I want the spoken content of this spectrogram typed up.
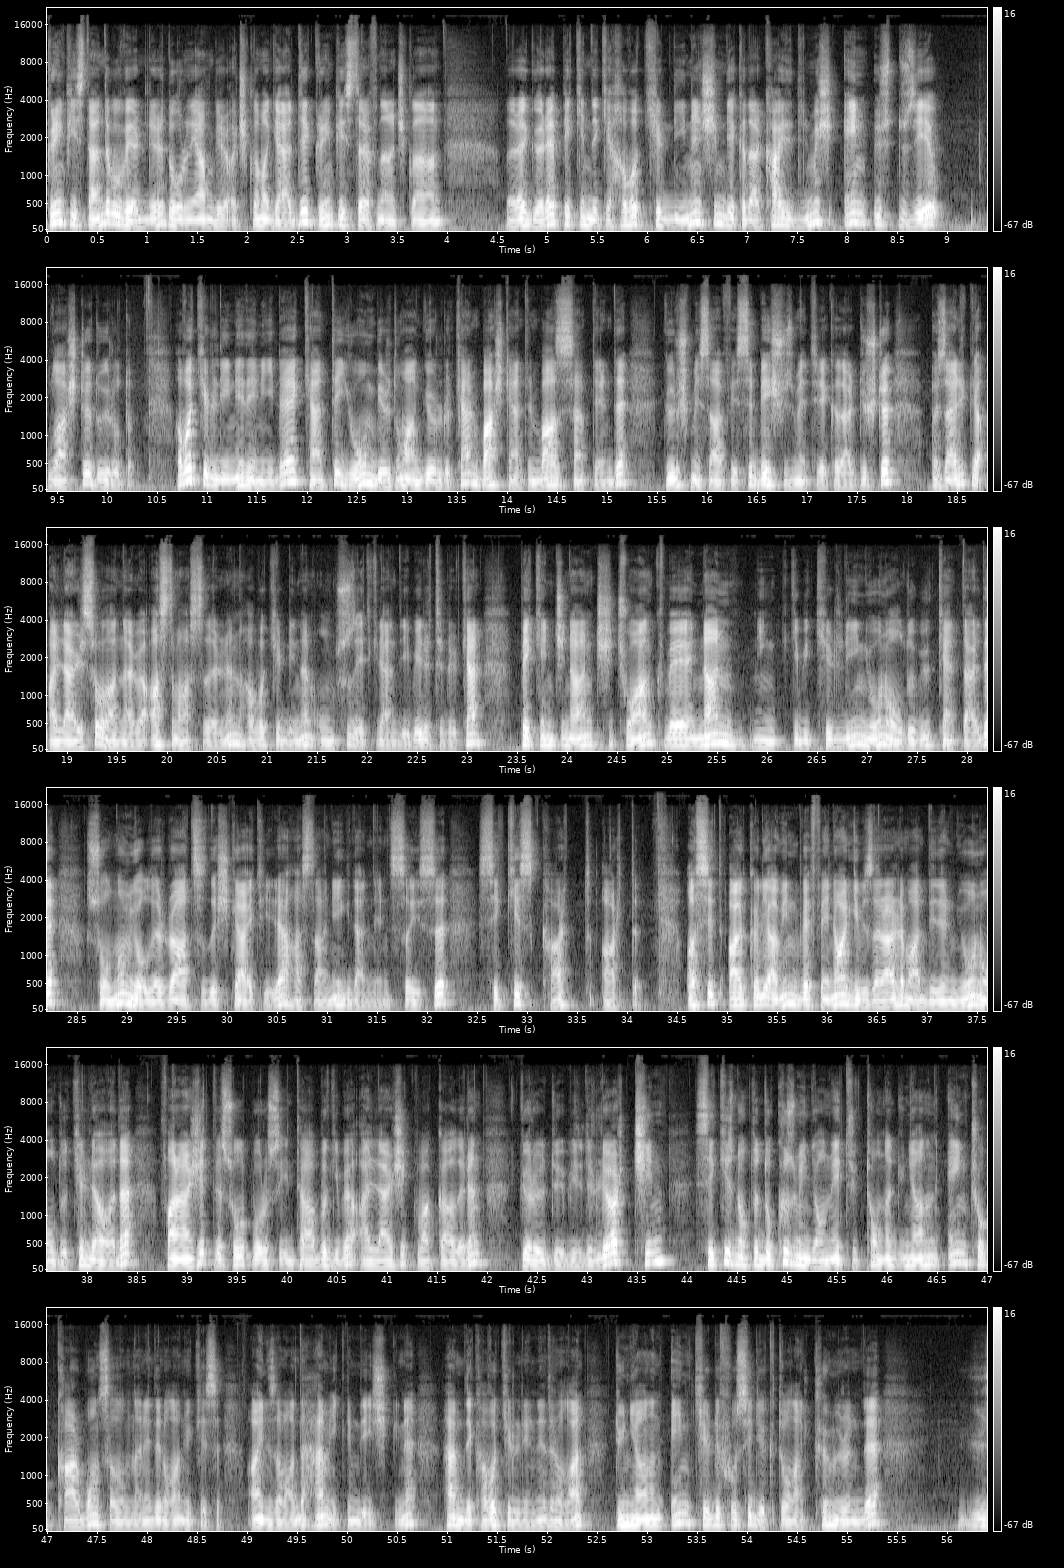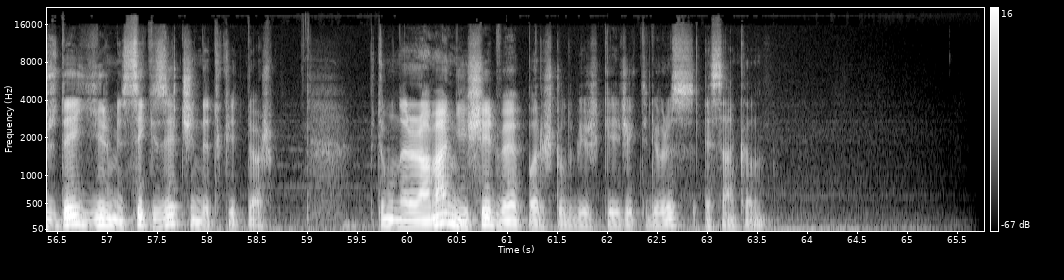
Greenpeace'ten de bu verileri doğrulayan bir açıklama geldi. Greenpeace tarafından açıklananlara göre Pekin'deki hava kirliliğinin şimdiye kadar kaydedilmiş en üst düzeye ulaştığı duyuruldu. Hava kirliliği nedeniyle kentte yoğun bir duman görülürken başkentin bazı semtlerinde görüş mesafesi 500 metreye kadar düştü. Özellikle alerjisi olanlar ve astım hastalarının hava kirliliğinden olumsuz etkilendiği belirtilirken Pekin, Jinan, Sichuan ve Nanning gibi kirliliğin yoğun olduğu büyük kentlerde solunum yolları rahatsızlığı şikayetiyle hastaneye gidenlerin sayısı 8 kart arttı. Asit, alkali amin ve fenol gibi zararlı maddelerin yoğun olduğu kirli havada faranjit ve soluk borusu iltihabı gibi alerjik vakaların görüldüğü bildiriliyor. Çin 8.9 milyon metrik tonla dünyanın en çok karbon salımına neden olan ülkesi. Aynı zamanda hem iklim değişikliğine hem de hava kirliliğine neden olan dünyanın en kirli fosil yakıtı olan kömürün de %28'i Çin'de tüketiliyor. Bütün bunlara rağmen yeşil ve barış dolu bir gelecek diliyoruz. Esen kalın.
